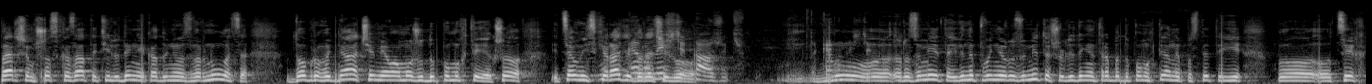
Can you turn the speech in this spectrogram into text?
Першим, що сказати тій людині, яка до нього звернулася, доброго дня, чим я вам можу допомогти. Якщо і це в міській раді, Таке до речі, вони ще кажуть. Таке Ну е, розумієте, і вони повинні розуміти, що людині треба допомогти, а не пустити її по цих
